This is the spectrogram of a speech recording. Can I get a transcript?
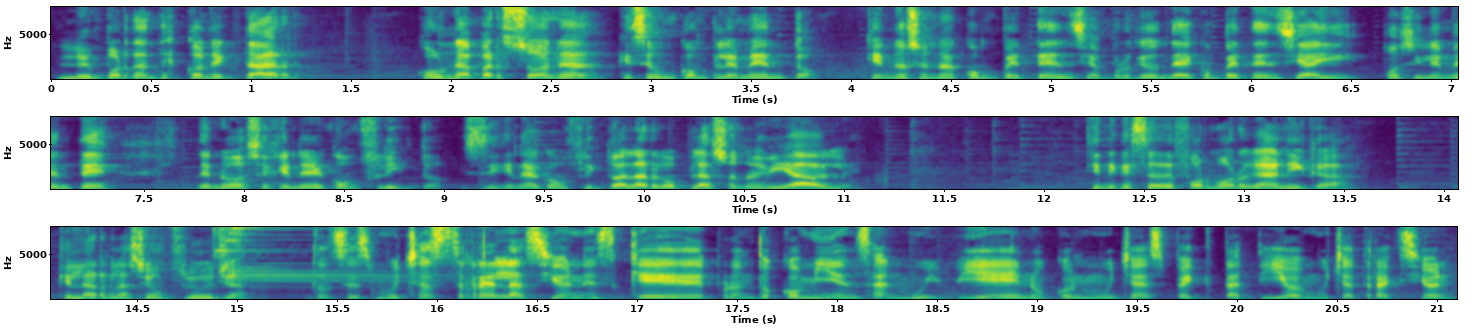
Lo importante es conectar con una persona que sea un complemento, que no sea una competencia, porque donde hay competencia ahí posiblemente de nuevo se genere conflicto. Y si se genera conflicto a largo plazo no es viable. tiene que ser de forma orgánica que la relación fluya. Entonces muchas relaciones que de pronto comienzan muy bien o con mucha expectativa y mucha atracción,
